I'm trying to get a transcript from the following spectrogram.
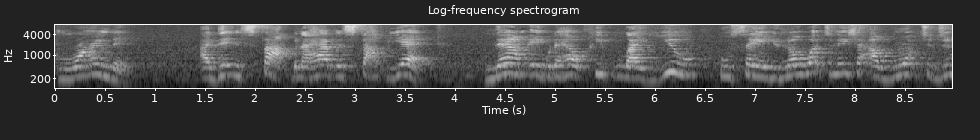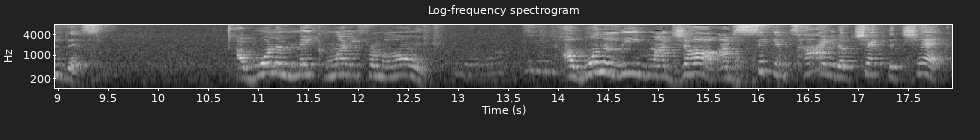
grinding. I didn't stop, and I haven't stopped yet. Now I'm able to help people like you who's saying, you know what, Tanisha, I want to do this. I want to make money from home. I want to leave my job. I'm sick and tired of check to check.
